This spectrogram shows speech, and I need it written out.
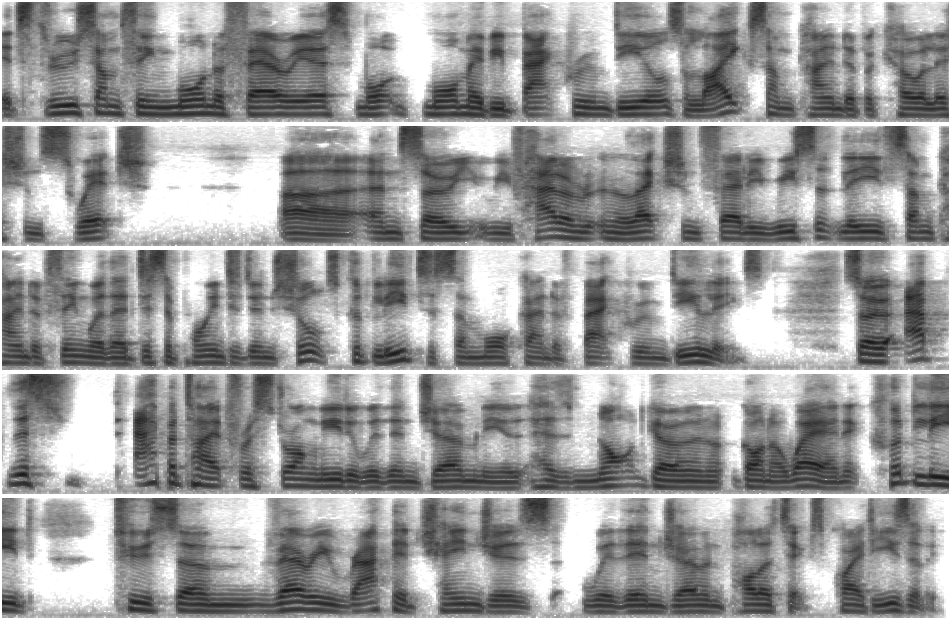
It's through something more nefarious, more, more maybe backroom deals, like some kind of a coalition switch uh, and so we've had an election fairly recently, some kind of thing where they're disappointed in Scholz could lead to some more kind of backroom dealings. So ap- this appetite for a strong leader within Germany has not gone, gone away, and it could lead to some very rapid changes within German politics quite easily.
